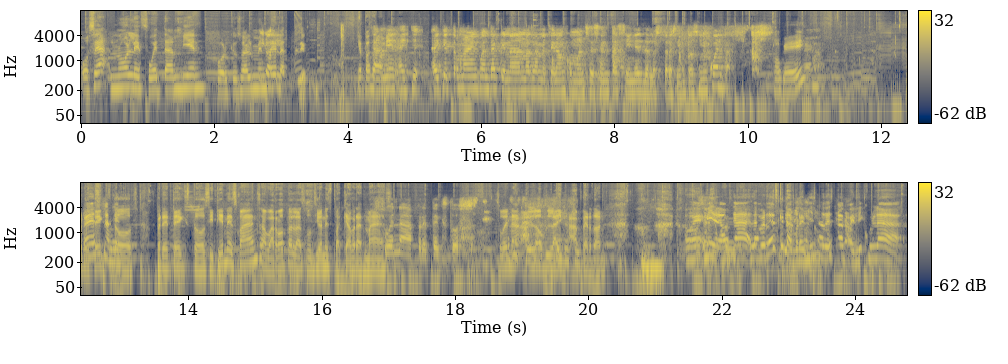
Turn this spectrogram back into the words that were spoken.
O sea, no le fue tan bien porque usualmente la... ¿Qué pasa? También hay que, hay que tomar en cuenta que nada más la metieron como en 60 cines de los 350. Ok. Pretextos, pretextos. Si tienes fans, abarrota las funciones para que abran más. Suena a pretextos. Suena a Love Live. Ah, perdón. mira, o sea, la verdad es que la premisa de esta película,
